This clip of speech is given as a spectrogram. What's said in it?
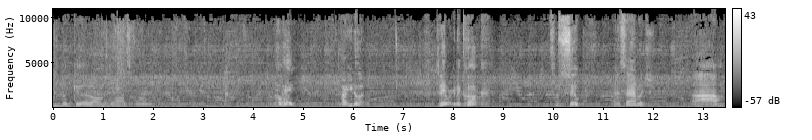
You look good on the dance floor? Oh, hey, how are you doing? Today we're gonna cook some soup and a sandwich. Um,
